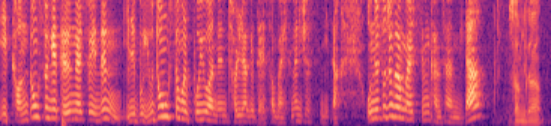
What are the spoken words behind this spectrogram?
이 변동성에 대응할 수 있는 일부 유동성을 보유하는 전략에 대해서 말씀해 주셨습니다. 오늘 소중한 말씀 감사합니다. 감사합니다.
